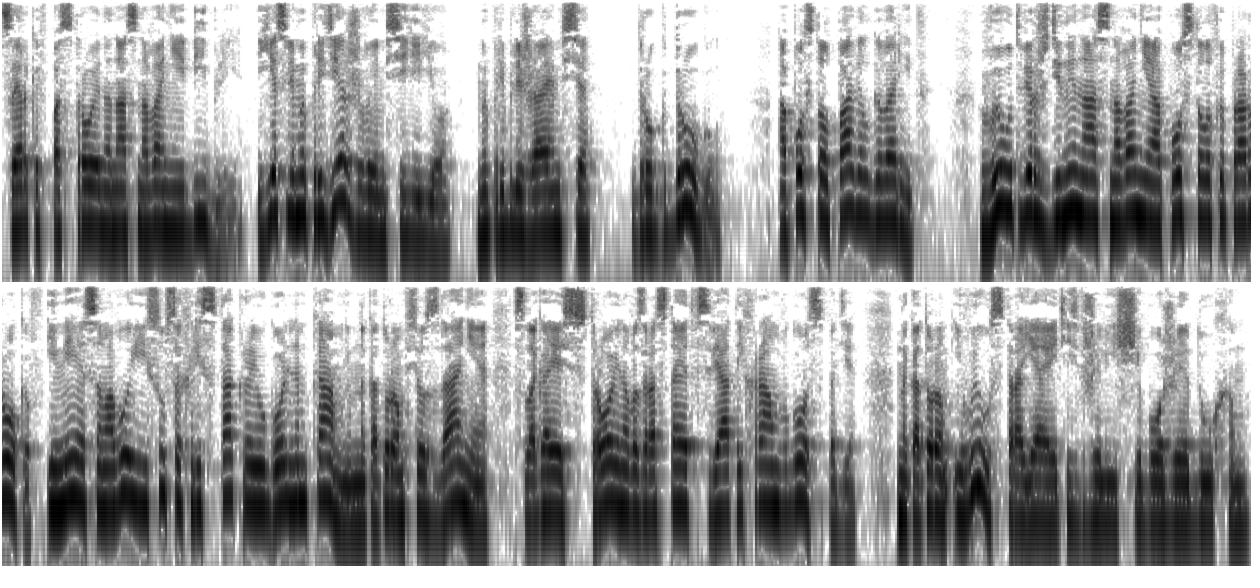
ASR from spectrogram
Церковь построена на основании Библии. Если мы придерживаемся ее – мы приближаемся друг к другу. Апостол Павел говорит, «Вы утверждены на основании апостолов и пророков, имея самого Иисуса Христа краеугольным камнем, на котором все здание, слагаясь стройно, возрастает в святый храм в Господе, на котором и вы устрояетесь в жилище Божие Духом.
